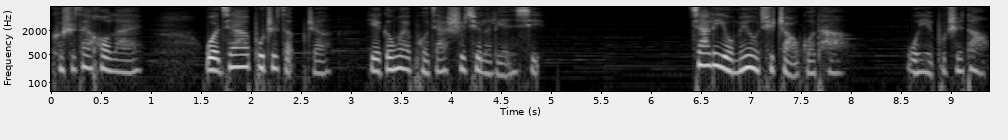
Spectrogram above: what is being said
可是再后来，我家不知怎么着，也跟外婆家失去了联系。家里有没有去找过他，我也不知道。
